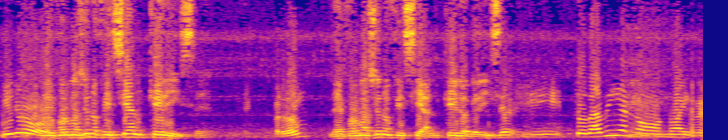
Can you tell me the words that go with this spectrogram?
pero la información oficial qué dice? ¿Perdón? La información oficial, ¿qué es lo que dice? todavía no, no hay respuesta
